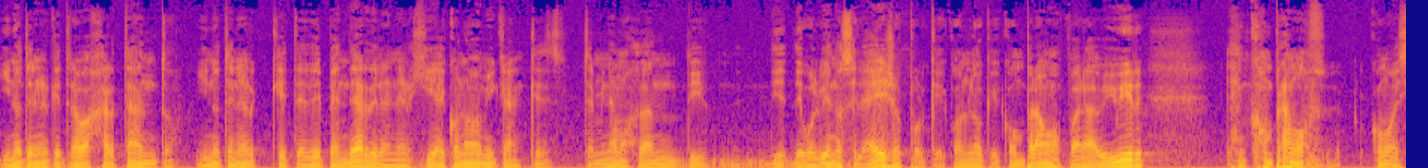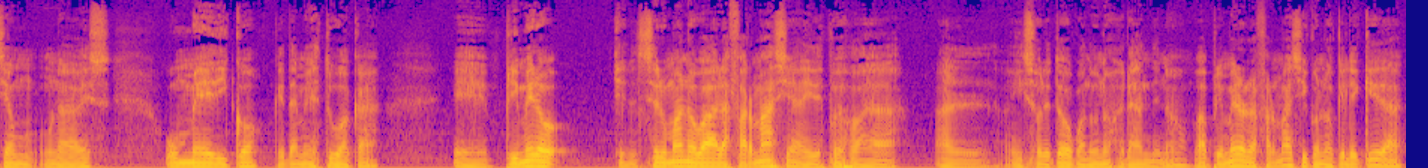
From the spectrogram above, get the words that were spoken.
y no tener que trabajar tanto y no tener que depender de la energía económica, que terminamos dando, devolviéndosela a ellos, porque con lo que compramos para vivir, compramos, como decía una vez un médico que también estuvo acá, eh, primero el ser humano va a la farmacia y después va a y sobre todo cuando uno es grande, ¿no? Va primero a la farmacia y con lo que le queda,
